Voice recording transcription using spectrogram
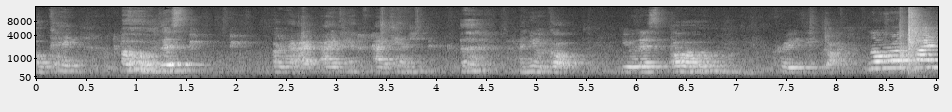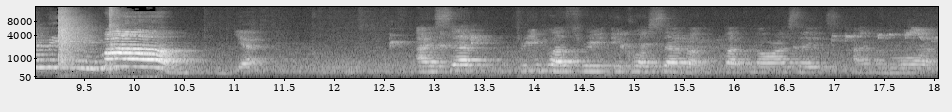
Okay? Oh, this. Okay, I, I can't. I can't. Ugh, I need to go. You this. Oh, crazy God. Nora, find me! Mom! Yeah? I said 3 plus 3 equals 7, but Nora says I'm a.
